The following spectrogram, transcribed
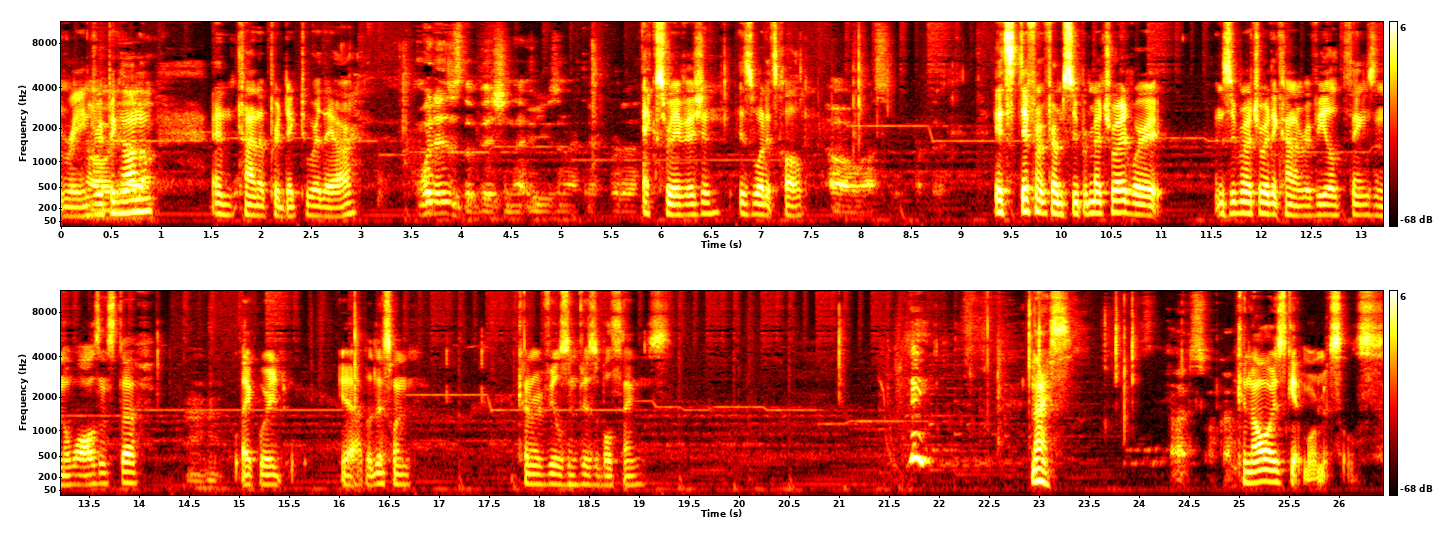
rain Oh, dripping on them, and kind of predict where they are. What is the vision that you're using right there for the? X-ray vision is what it's called. Oh, I see. Okay. It's different from Super Metroid, where it, in Super Metroid it kind of revealed things in the walls and stuff, Mm-hmm. like where, yeah. But this one kind of reveals invisible things. Nice. Nice. Okay. Can always get more missiles.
